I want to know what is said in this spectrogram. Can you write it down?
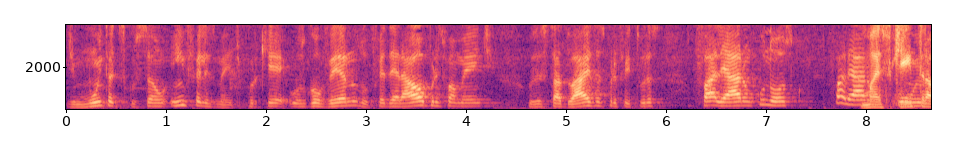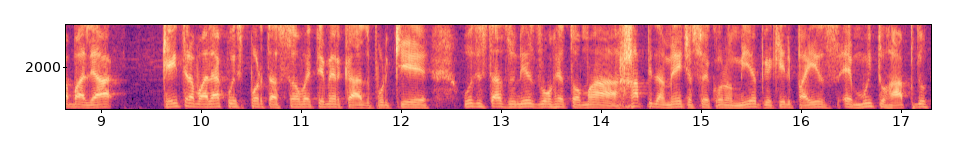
de muita discussão, infelizmente, porque os governos, o federal principalmente, os estaduais, as prefeituras, falharam conosco. Falharam. Mas quem com... trabalhar quem trabalhar com exportação vai ter mercado, porque os Estados Unidos vão retomar rapidamente a sua economia, porque aquele país é muito rápido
